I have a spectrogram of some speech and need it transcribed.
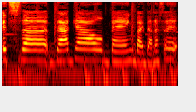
It's the Bad Gal Bang by Benefit.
